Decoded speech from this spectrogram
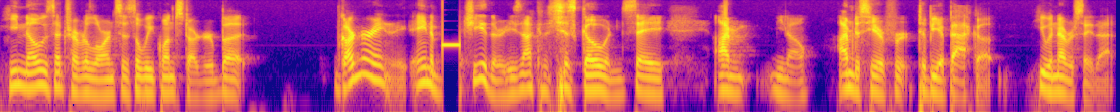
He knows that Trevor Lawrence is the week one starter, but Gardner ain't ain't a bitch either. He's not gonna just go and say, I'm you know, I'm just here for to be a backup. He would never say that.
